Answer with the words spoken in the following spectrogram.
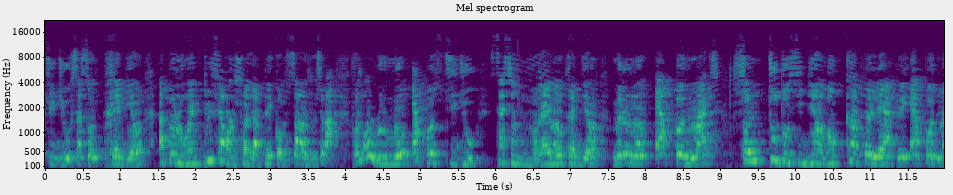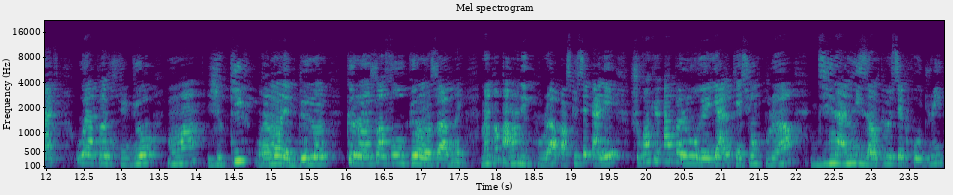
Studio, ça sonne très bien. Apple aurait pu faire le choix de l'appeler comme ça, je sais pas. Franchement, le nom AirPods Studio, ça sonne vraiment très bien. Mais le nom AirPods Max sonne tout aussi bien. Donc, quand Apple l'a appelé AirPods Max ou AirPods Studio, moi, je kiffe vraiment les deux noms que l'on soit faux ou que l'on soit vrai. Maintenant, parlons des couleurs, parce que cette année, je crois que Apple nous régale. Question couleur, dynamise un peu ses produits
